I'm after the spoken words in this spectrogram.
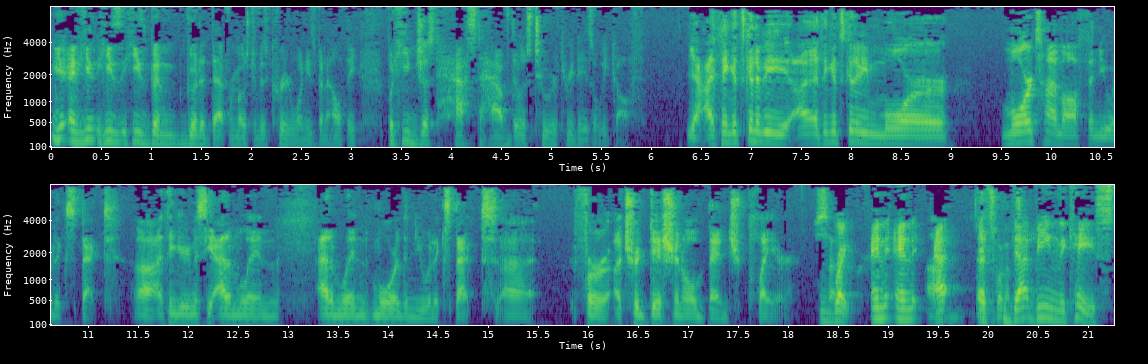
Right. and he, he's he's been good at that for most of his career when he's been healthy. But he just has to have those two or three days a week off. Yeah, I think it's going to be. I think it's going to be more more time off than you would expect. Uh, I think you're going to see Adam Lind Adam Lind more than you would expect uh, for a traditional bench player. So, Right, and and at, that's what I'm that saying. being the case,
